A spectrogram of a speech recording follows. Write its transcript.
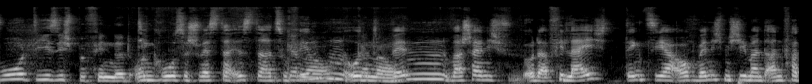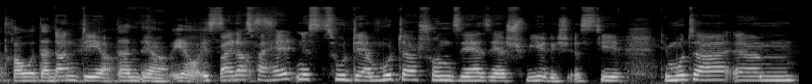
wo die sich befindet. die Und große Schwester ist da zu Genau, finden und genau. wenn wahrscheinlich oder vielleicht denkt sie ja auch, wenn ich mich jemand anvertraue, dann dann der. dann ja. ja, ist Weil sie das Verhältnis zu der Mutter schon sehr, sehr schwierig ist. Die, die Mutter ähm,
